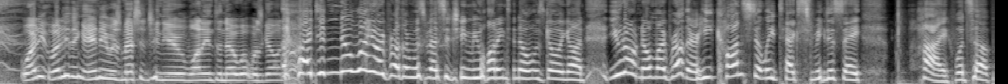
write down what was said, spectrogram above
Why do you, why do you think Andy was messaging you wanting to know what was going on? I didn't know why my brother was messaging me wanting to know what was going on. You don't know my brother. He constantly texts me to say, "Hi, what's up?"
